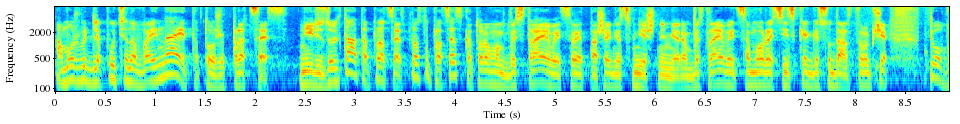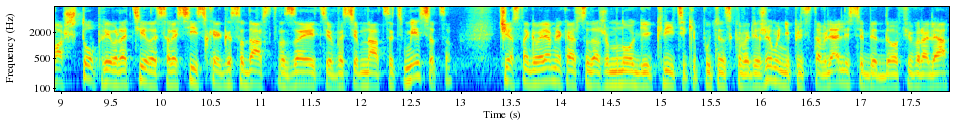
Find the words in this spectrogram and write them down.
А может быть для Путина война это тоже процесс? Не результат, а процесс. Просто процесс, в котором он выстраивает свои отношения с внешним миром, выстраивает само российское государство. Вообще то, во что превратилось российское государство за эти 18 месяцев, честно говоря, мне кажется, даже многие критики путинского режима не представляли себе до февраля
